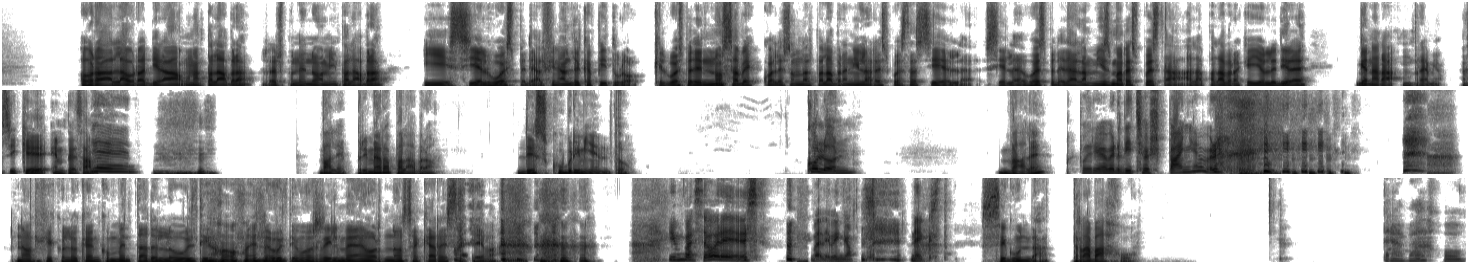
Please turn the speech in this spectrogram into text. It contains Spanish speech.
Ahora Laura dirá una palabra respondiendo a mi palabra y si el huésped al final del capítulo, que el huésped no sabe cuáles son las palabras ni las respuestas, si el, si el huésped da la misma respuesta a la palabra que yo le diré, ganará un premio. Así que empezamos. Bien. vale, primera palabra. Descubrimiento. Colón. Vale. Podría haber dicho España, pero... No, que con lo que han comentado en lo último, en los últimos reel, mejor no sacar ese tema. Invasores. Vale, venga. Next. Segunda, trabajo. Trabajo.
